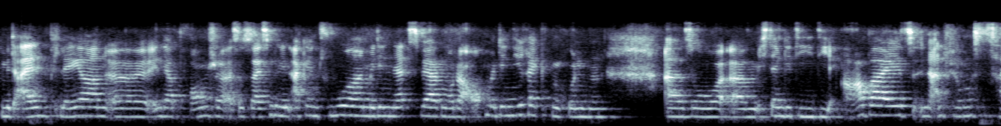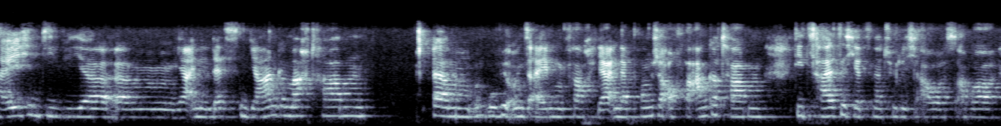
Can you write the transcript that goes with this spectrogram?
mit allen Playern äh, in der Branche, also sei es mit den Agenturen, mit den Netzwerken oder auch mit den direkten Kunden. Also ähm, ich denke, die, die Arbeit in Anführungszeichen, die wir ähm, ja in den letzten Jahren gemacht haben, ähm, wo wir uns einfach ja in der Branche auch verankert haben, die zahlt sich jetzt natürlich aus. Aber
